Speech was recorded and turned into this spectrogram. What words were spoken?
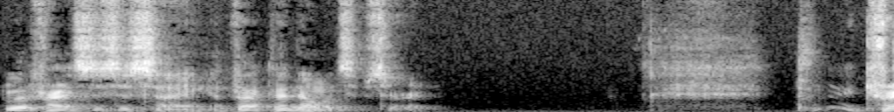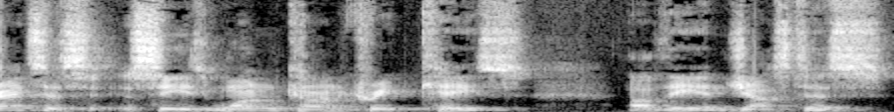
what Francis is saying. In fact, I know it's absurd. Francis sees one concrete case of the injustice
